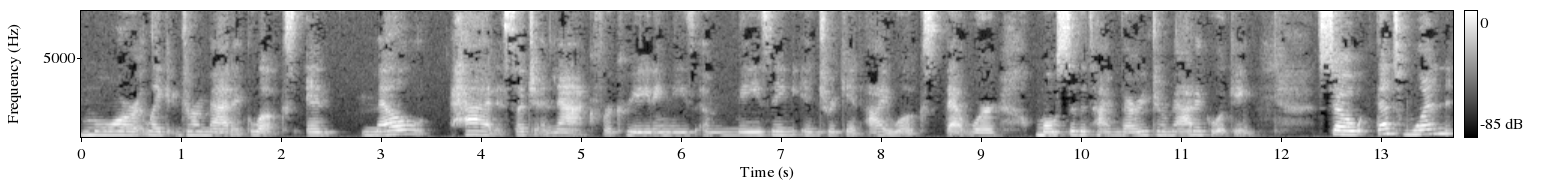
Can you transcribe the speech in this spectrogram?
more like dramatic looks? And Mel had such a knack for creating these amazing, intricate eye looks that were most of the time very dramatic looking. So that's one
